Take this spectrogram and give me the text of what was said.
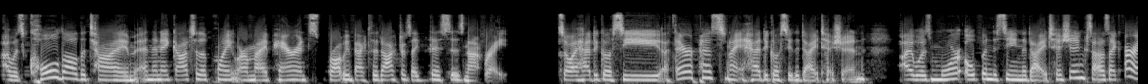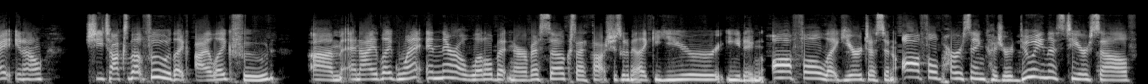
I was cold all the time. And then it got to the point where my parents brought me back to the doctors like, this is not right. So I had to go see a therapist and I had to go see the dietitian. I was more open to seeing the dietitian because I was like, all right, you know, she talks about food. Like I like food. Um, and I like went in there a little bit nervous though, because I thought she's gonna be like, "You're eating awful. Like you're just an awful person because you're doing this to yourself."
